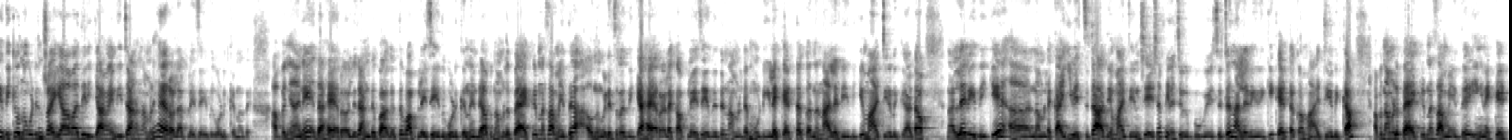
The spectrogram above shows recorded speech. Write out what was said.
രീതിക്ക് ഒന്നും കൂടി ഡ്രൈ ആവാതിരിക്കാൻ വേണ്ടിയിട്ടാണ് നമ്മൾ ഹെയർ ഓയിൽ അപ്ലൈ ചെയ്ത് കൊടുക്കുന്നത്. അപ്പോൾ ഞാൻ ഇതാ ഹെയർ ഓയിൽ രണ്ട് ഭാഗത്തും അപ്ലൈ ചെയ്ത് കൊടുക്കുന്നുണ്ട്. അപ്പോൾ നമ്മൾ പാക്ക് ഇടുന്ന സമയത്ത് ഒന്നും കൂടി ശ്രദ്ധിക്കുക. ഹെയർ ഓയിലൊക്കെ അപ്ലൈ ചെയ്തിട്ട് നമ്മുടെ മുടിയിലെ കെട്ടൊക്കെ ഒന്ന് നല്ല രീതിക്ക് മാറ്റിയെടുക്കുക കേട്ടോ. നല്ല രീതിക്ക് നമ്മുടെ കൈ വെച്ചിട്ട് ആദ്യം മാറ്റിയതിന് ശേഷം പിന്നെ ചുവപ്പ് ഉപയോഗിച്ചിട്ട് നല്ല രീതിക്ക് കെട്ടൊക്കെ മാറ്റിയെടുക്കാം. അപ്പോൾ നമ്മൾ പാക്ക് ഇടുന്ന സമയത്ത് ഇങ്ങനെ കെട്ട്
